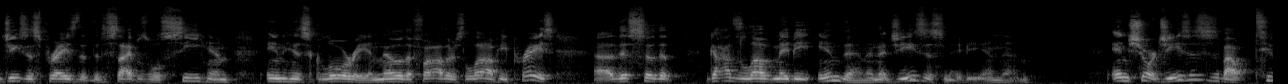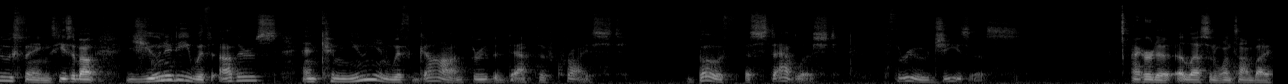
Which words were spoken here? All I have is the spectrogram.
Jesus prays that the disciples will see him in his glory and know the Father's love. He prays uh, this so that God's love may be in them and that Jesus may be in them. In short, Jesus is about two things. He's about unity with others and communion with God through the death of Christ, both established through Jesus. I heard a, a, lesson one time by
